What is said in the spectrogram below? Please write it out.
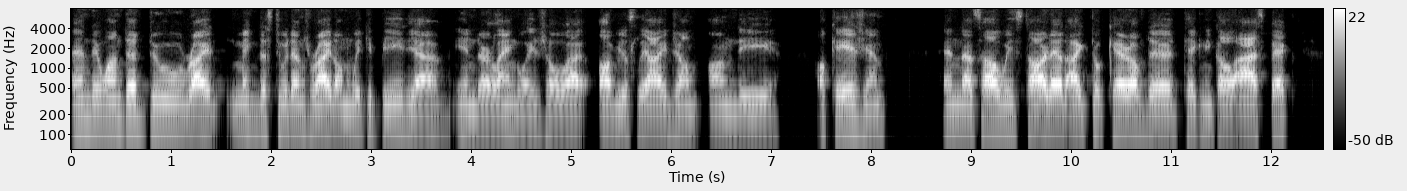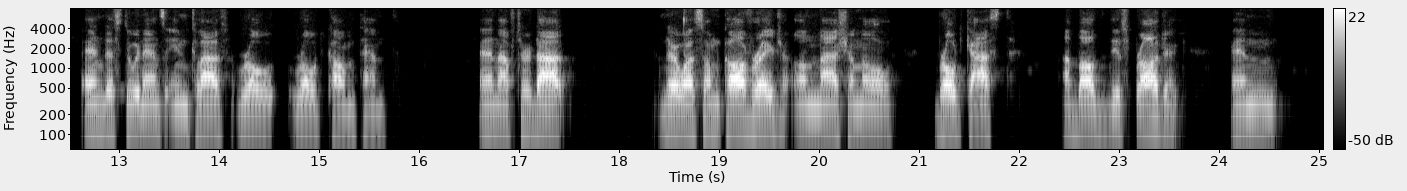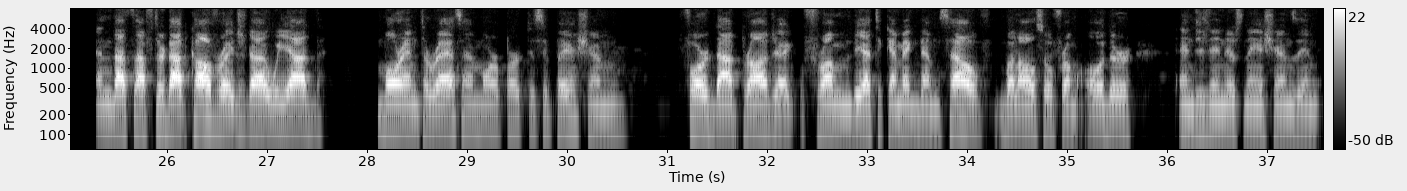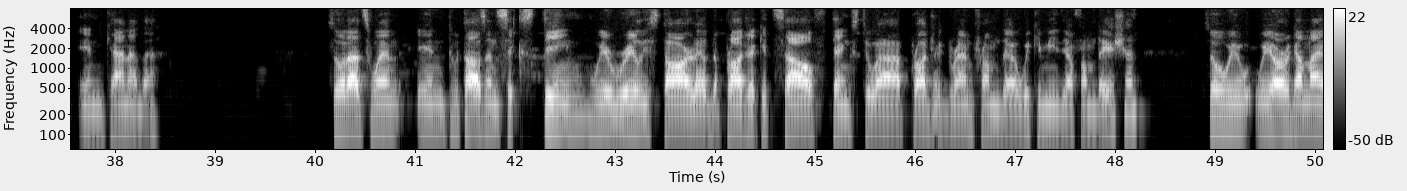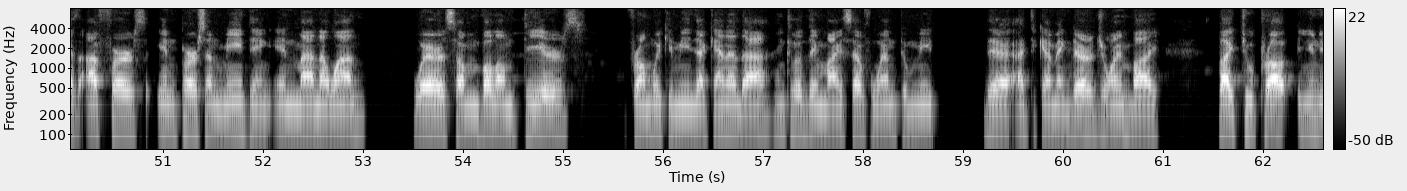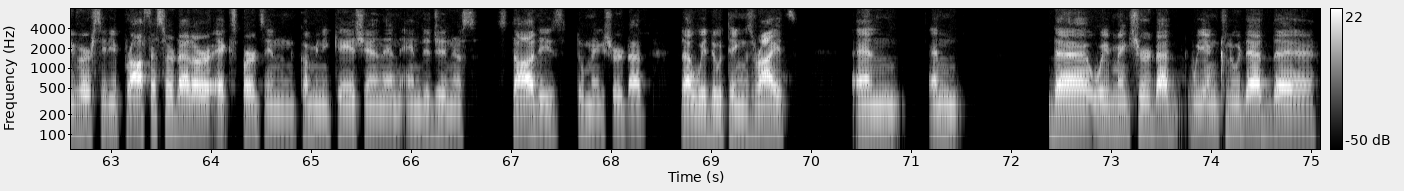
And they wanted to write make the students write on wikipedia in their language. So I, obviously i jumped on the occasion. And that's how we started. I took care of the technical aspect and the students in class wrote wrote content. And after that there was some coverage on national broadcast about this project and and that's after that coverage that we had more interest and more participation for that project from the Atikamekw themselves, but also from other indigenous nations in, in Canada. So that's when in 2016, we really started the project itself, thanks to a project grant from the Wikimedia Foundation. So we, we organized a first in-person meeting in Manawan, where some volunteers from Wikimedia Canada, including myself, went to meet the Atikamekw there, joined by by two pro university professors that are experts in communication and indigenous studies to make sure that that we do things right, and and the we make sure that we included the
